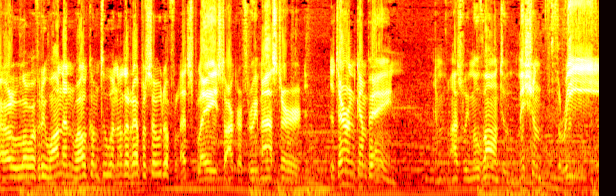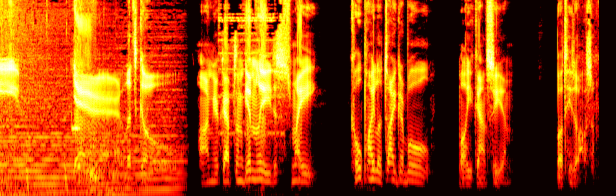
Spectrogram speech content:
Hello everyone and welcome to another episode of Let's Play StarCraft Remastered, the Terran campaign. And as we move on to Mission 3. Yeah, let's go. I'm your Captain Gimli, this is my co-pilot Tiger Bull. Well, you can't see him, but he's awesome.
